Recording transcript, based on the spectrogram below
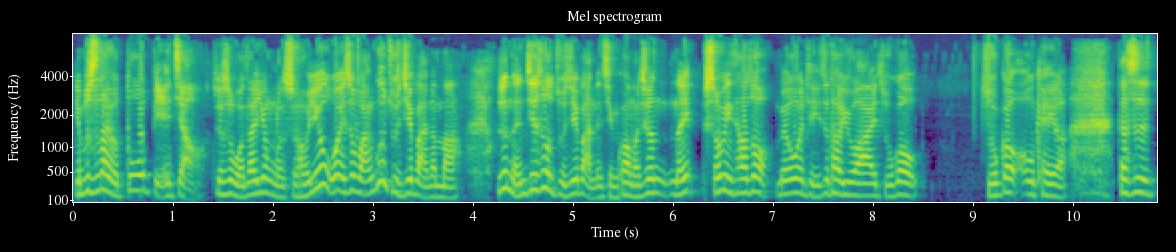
你不知道有多蹩脚。就是我在用的时候，因为我也是玩过主机版的嘛，我就能接受主机版的情况嘛，就是能手柄操作没有问题，这套 UI 足够足够 OK 了。但是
